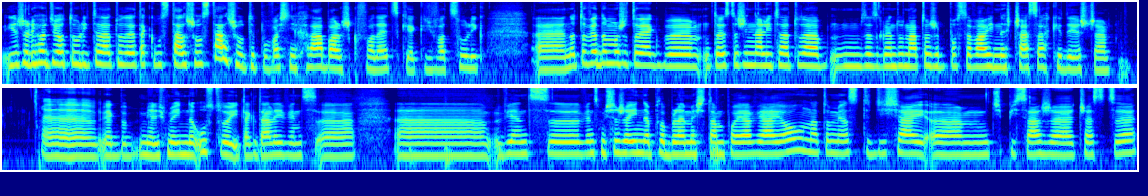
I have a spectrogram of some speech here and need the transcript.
jeżeli chodzi o tą literaturę taką starszą, starszą, typu właśnie Hrabal, Szkworecki, jakiś Waculik, e, no to wiadomo, że to jakby, to jest też inna literatura mm, ze względu na to, że powstawała w innych czasach, kiedy jeszcze jakby mieliśmy inny ustrój i tak dalej, więc, e, e, więc, więc myślę, że inne problemy się tam pojawiają. Natomiast dzisiaj ci pisarze czescy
